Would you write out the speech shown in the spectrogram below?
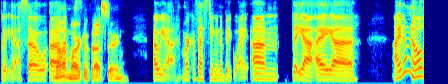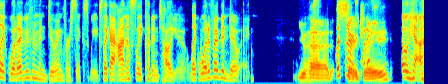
but yeah so uh, Not Marka festing. Oh yeah, markafesting in a big way. Um, but yeah, I uh I don't know like what I've even been doing for six weeks. Like I honestly couldn't tell you. Like what have I been doing? You had listeners, what if- surgery. Oh yeah.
